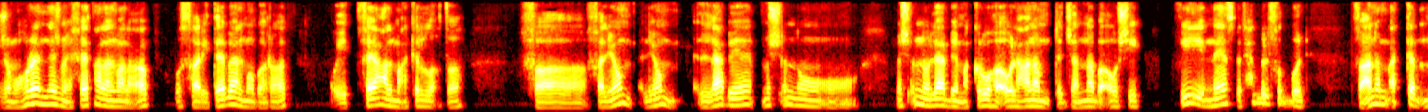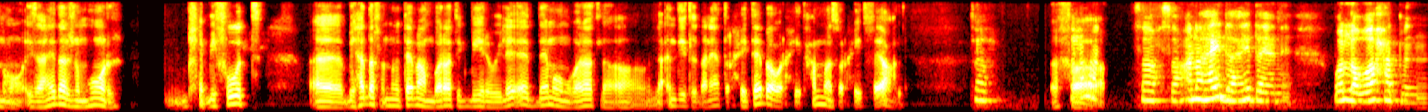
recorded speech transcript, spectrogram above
جمهور النجمه فات على الملعب وصار يتابع المباراة ويتفاعل مع كل لقطة. ف... فاليوم اليوم اللعبة مش إنه مش إنه لعبة مكروهة أو العالم بتتجنبها أو شيء. في ناس بتحب ال football. فأنا مأكد إنه إذا هذا الجمهور بيفوت بهدف إنه يتابع مباراة كبيرة ويلاقي قدامه مباراة ل... لأندية البنات رح يتابع ورح يتحمس ورح يتفاعل. صح. ف... صح صح أنا هيدا هيدا يعني والله واحد من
